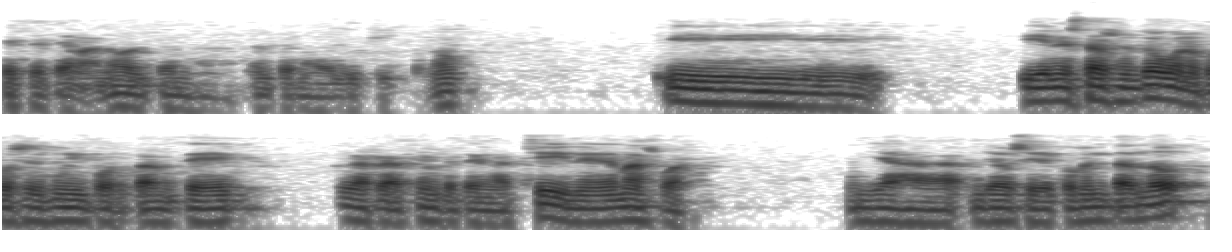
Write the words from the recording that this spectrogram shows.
este tema, ¿no? El tema, el tema del lícito, ¿no? Y, y en este asunto, bueno, pues es muy importante la reacción que tenga China y demás. Bueno, ya, ya os iré comentando.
